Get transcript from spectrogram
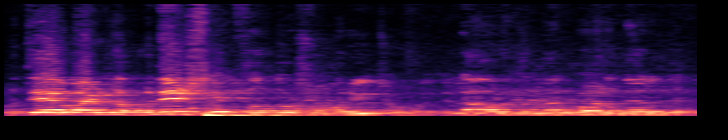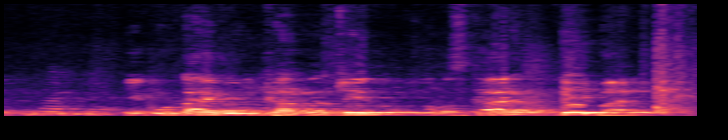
പ്രത്യേകമായിട്ടുള്ള പ്രതീക്ഷയും സന്തോഷവും അറിയിച്ചുകൊണ്ട് എല്ലാവർക്കും നന്മകൾ നേർന്ന് ഈ കൂട്ടായ്മ ഉദ്ഘാടനം ചെയ്യുന്നു. നമസ്കാരം. ജയ് ഭാരത്.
